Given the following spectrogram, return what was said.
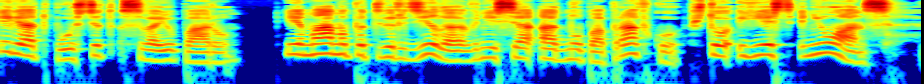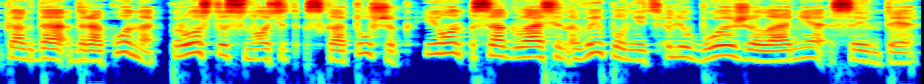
или отпустит свою пару. И мама подтвердила, внеся одну поправку, что есть нюанс, когда дракона просто сносит с катушек, и он согласен выполнить любое желание СНТ.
